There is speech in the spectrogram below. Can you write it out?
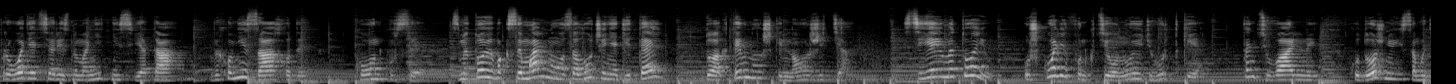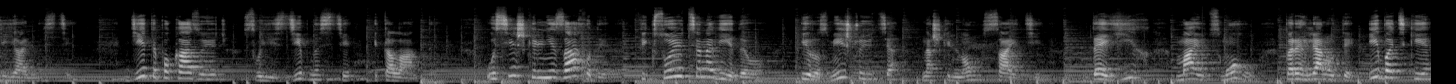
проводяться різноманітні свята, виховні заходи, конкурси з метою максимального залучення дітей до активного шкільного життя. З цією метою у школі функціонують гуртки танцювальної, художньої самодіяльності. Діти показують свої здібності і таланти. Усі шкільні заходи фіксуються на відео і розміщуються на шкільному сайті, де їх мають змогу переглянути і батьки,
